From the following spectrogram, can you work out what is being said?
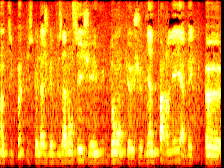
un petit peu, puisque là je vais vous annoncer, j'ai eu donc, je viens de parler avec euh,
